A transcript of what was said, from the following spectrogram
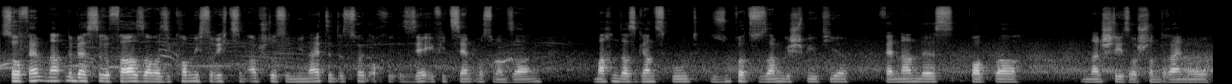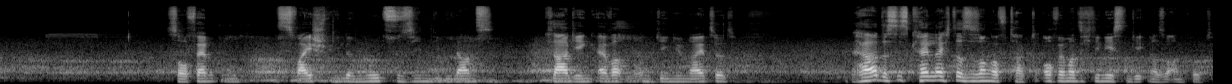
Southampton hat eine bessere Phase, aber sie kommen nicht so richtig zum Abschluss. Und United ist heute auch sehr effizient, muss man sagen. Machen das ganz gut. Super zusammengespielt hier. Fernandes, Pogba. Und dann steht es auch schon 3-0. Southampton, zwei Spiele, 0 zu 7 die Bilanz. Klar gegen Everton und gegen United. Ja, das ist kein leichter Saisonauftakt, auch wenn man sich die nächsten Gegner so anguckt.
